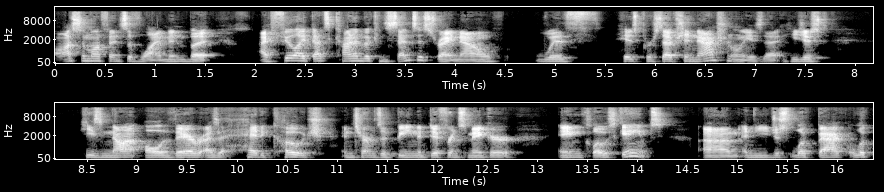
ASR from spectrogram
awesome offensive linemen, but I feel like that's kind of a consensus right now with his perception nationally is that he just he's not all there as a head coach in terms of being a difference maker in close games. Um, and you just look back, look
